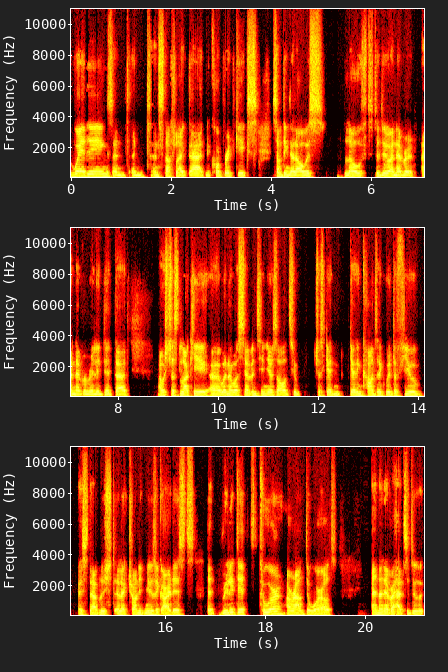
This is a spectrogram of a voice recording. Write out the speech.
weddings and and and stuff like that and corporate gigs. Something that I always loathed to do. I never I never really did that. I was just lucky uh, when I was 17 years old to just get get in contact with a few established electronic music artists that really did tour around the world, and I never had to do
